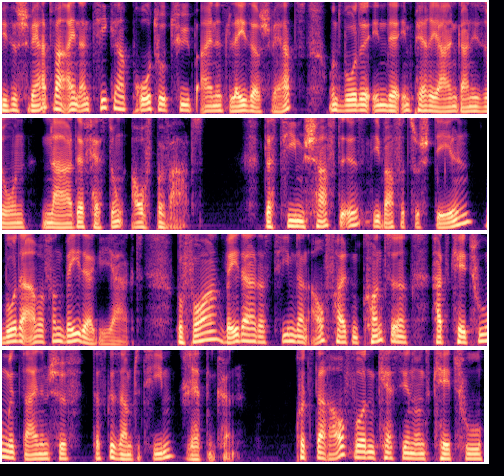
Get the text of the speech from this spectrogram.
Dieses Schwert war ein antiker Prototyp eines Laserschwerts und wurde in der imperialen Garnison nahe der Festung aufbewahrt. Das Team schaffte es, die Waffe zu stehlen, wurde aber von Vader gejagt. Bevor Vader das Team dann aufhalten konnte, hat K2 mit seinem Schiff das gesamte Team retten können. Kurz darauf wurden Cassian und K2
